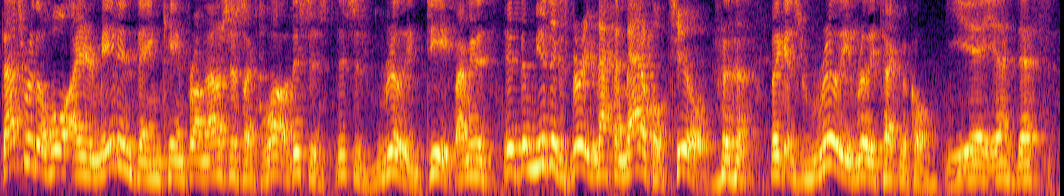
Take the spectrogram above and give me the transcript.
that's where the whole Iron Maiden thing came from. And I was just like, whoa, this is this is really deep. I mean, it, it, the music is very mathematical too. like it's really, really technical. Yeah, yeah, that's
